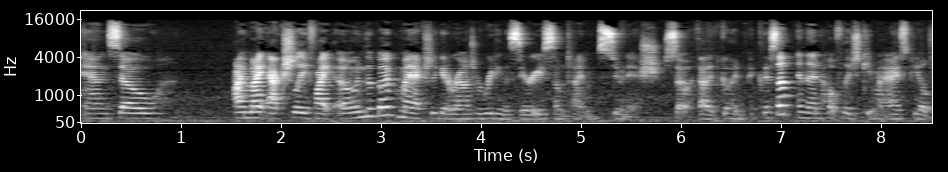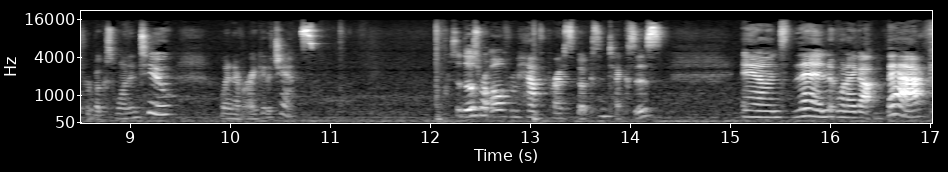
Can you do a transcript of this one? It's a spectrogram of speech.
and so I might actually, if I own the book, might actually get around to reading the series sometime soonish. So I thought I'd go ahead and pick this up, and then hopefully just keep my eyes peeled for books one and two whenever I get a chance. So those were all from Half Price Books in Texas. And then when I got back,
